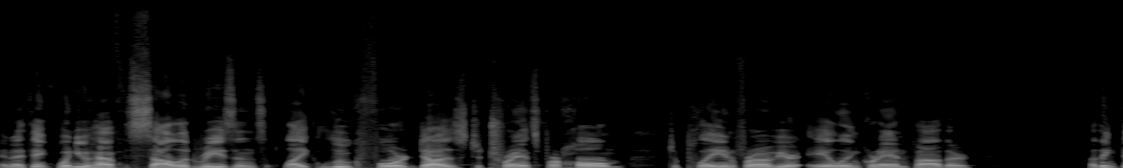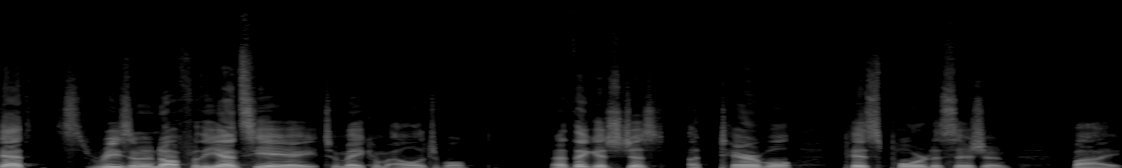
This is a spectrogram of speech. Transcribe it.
And I think when you have solid reasons like Luke Ford does to transfer home to play in front of your ailing grandfather, I think that's reason enough for the NCAA to make him eligible. And I think it's just a terrible, piss poor decision by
